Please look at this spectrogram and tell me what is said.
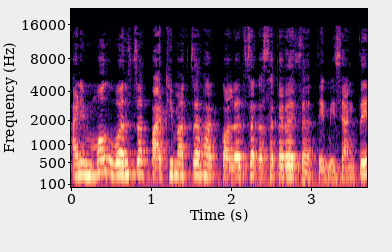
आणि मग वरचा पाठीमागचा भाग कॉलरचा कसा करायचा ते मी सांगते.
